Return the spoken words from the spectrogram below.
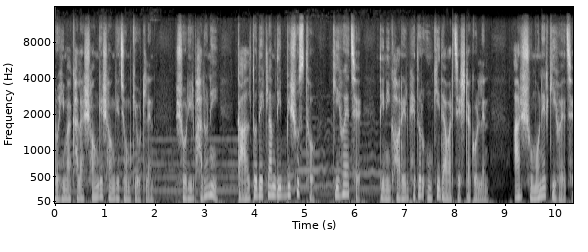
রহিমা খালার সঙ্গে সঙ্গে চমকে উঠলেন, শরীর ভালো নেই? কাল তো দেখলাম দিব্যি সুস্থ। কি হয়েছে? তিনি ঘরের ভেতর উঁকি দেওয়ার চেষ্টা করলেন। আর সুমনের কি হয়েছে?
